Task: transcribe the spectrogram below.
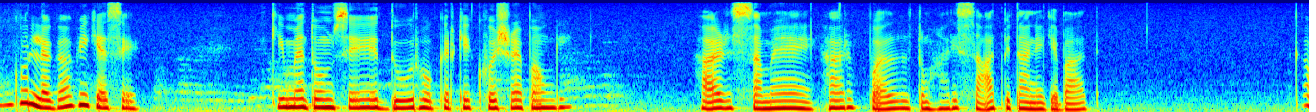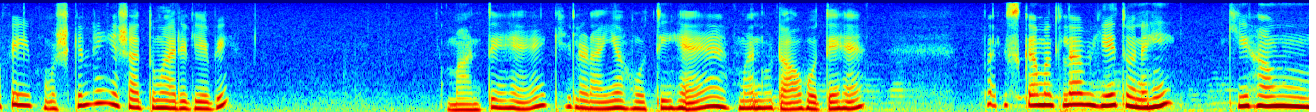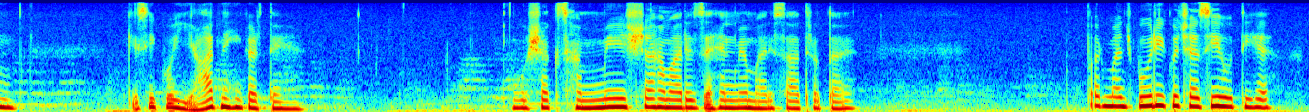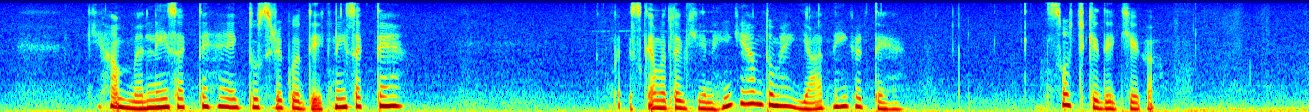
तुमको लगा भी कैसे कि मैं तुमसे दूर होकर के खुश रह पाऊँगी? हर समय, हर पल तुम्हारे साथ बिताने के बाद। काफ़ी मुश्किल नहीं है शायद तुम्हारे लिए भी? मानते हैं कि लड़ाइयाँ होती हैं मन मुटाव होते हैं, पर इसका मतलब ये तो नहीं कि हम किसी को याद नहीं करते हैं। वो शख्स हमेशा हमारे जहन में हमारे साथ रहता है। पर मजबूरी कुछ ऐसी होती है कि हम मिल नहीं सकते हैं, एक दूसरे को देख नहीं सकते हैं। पर इसका मतलब ये नहीं कि हम तुम्हें याद नहीं करते हैं। सोच के देखिएगा।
